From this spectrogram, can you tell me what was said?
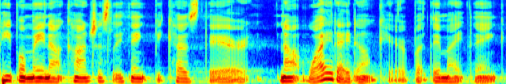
people may not consciously think because they're not white, I don't care, but they might think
